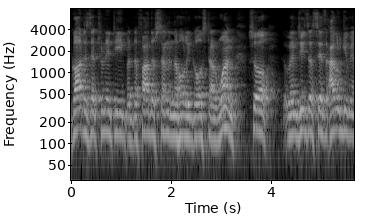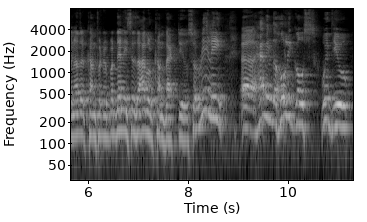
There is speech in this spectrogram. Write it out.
God is a Trinity, but the Father, Son, and the Holy Ghost are one. So when Jesus says, I will give you another comforter, but then he says, I will come back to you. So really, uh, having the Holy Ghost with you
